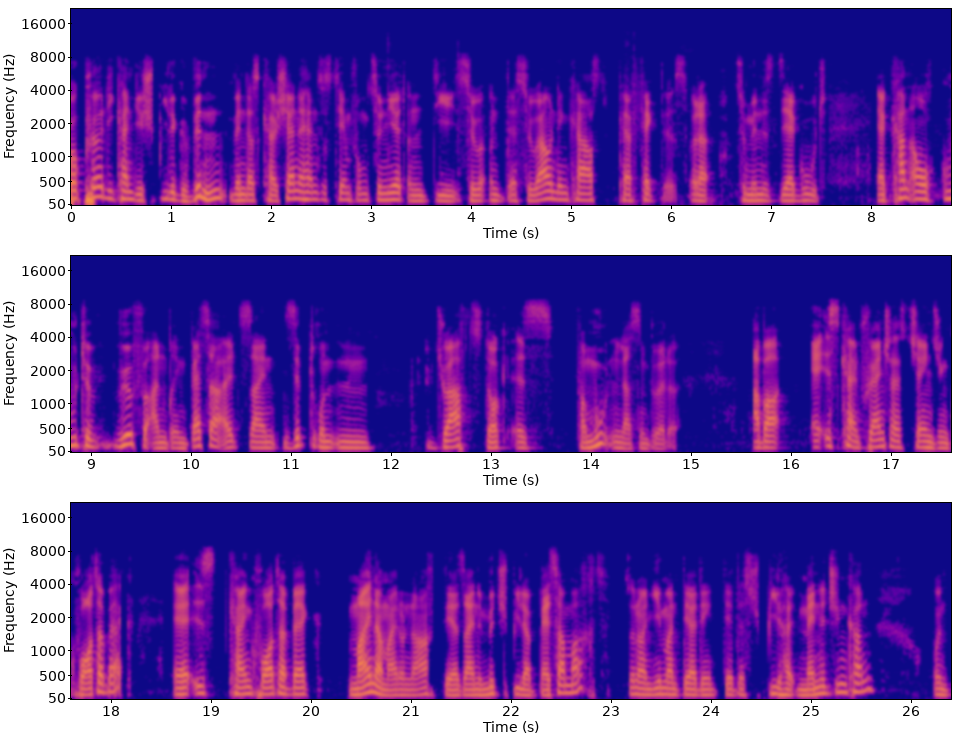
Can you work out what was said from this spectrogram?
Brock Purdy kann die Spiele gewinnen, wenn das Kyle Shanahan-System funktioniert und, die, und der Surrounding Cast perfekt ist. Oder zumindest sehr gut. Er kann auch gute Würfe anbringen, besser als sein Siebtrunden Draftstock es vermuten lassen würde. Aber er ist kein Franchise-Changing Quarterback. Er ist kein Quarterback, meiner Meinung nach, der seine Mitspieler besser macht, sondern jemand, der, der das Spiel halt managen kann. Und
